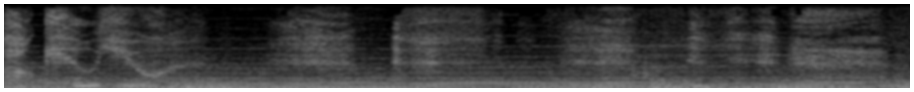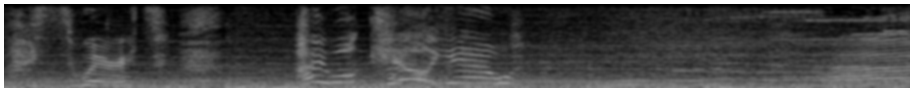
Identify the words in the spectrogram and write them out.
I'll kill you. I swear it. I will kill you! Ah!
